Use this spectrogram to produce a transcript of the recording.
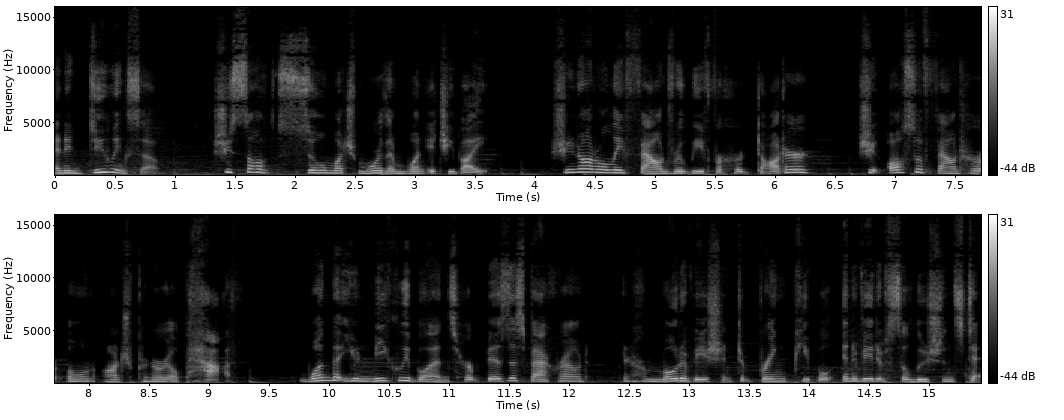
And in doing so, she solved so much more than one itchy bite. She not only found relief for her daughter, she also found her own entrepreneurial path one that uniquely blends her business background and her motivation to bring people innovative solutions to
